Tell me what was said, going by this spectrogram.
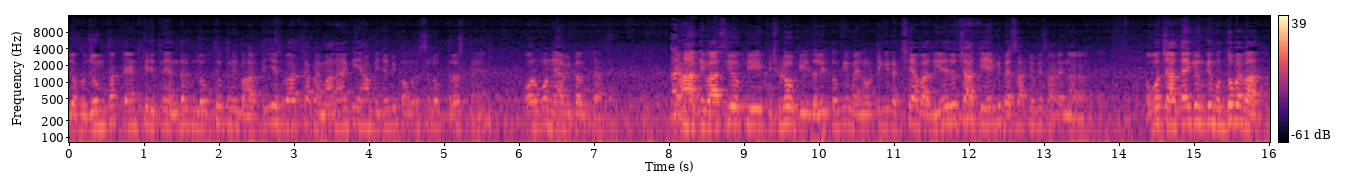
जो हुजूम था टेंट के जितने अंदर लोग थे उतने बाहर थे। ये इस बात का पैमाना है कि यहाँ बीजेपी कांग्रेस से लोग त्रस्त हैं और वो नया विकल्प चाहते हैं। यहाँ आदिवासियों की पिछड़ों की दलितों की माइनॉरिटी की एक अच्छी आबादी है जो चाहती है कि बैसाखियों के सहारे नारा हो जाए। और वो चाहते हैं कि उनके मुद्दों पर बात हो।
